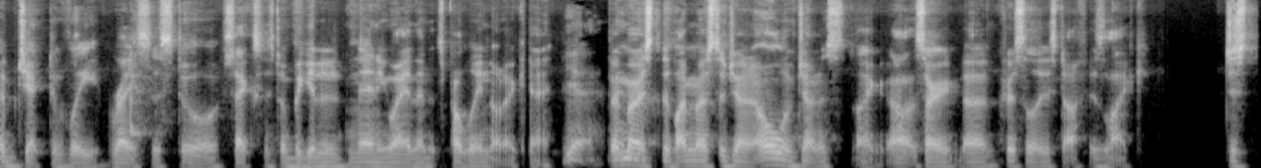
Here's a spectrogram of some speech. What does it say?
objectively racist or sexist or bigoted in any way, then it's probably not okay. yeah But and- most of like most of Jonah, all of Jonah's like, uh, sorry, uh, Chris Lilley's stuff is like just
